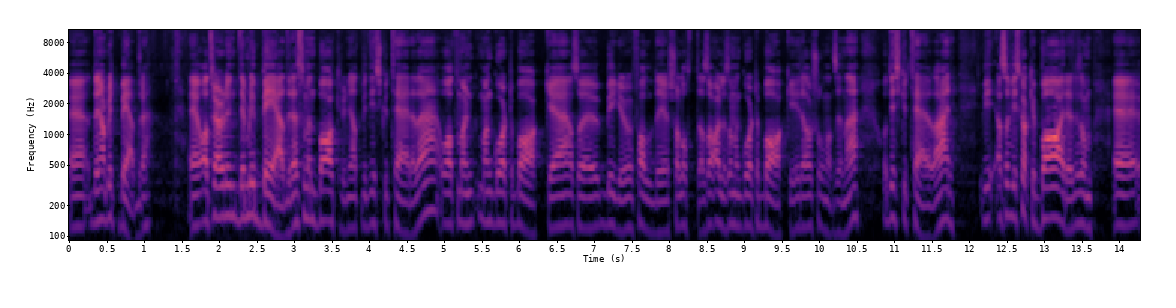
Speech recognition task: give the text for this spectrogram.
Eh, den har blitt bedre. Eh, og jeg tror Den blir bedre som en bakgrunn i at vi diskuterer det, og at man, man går tilbake altså Birger Faldi, Charlotte, altså alle sammen går tilbake i relasjonene sine og diskuterer det her. Vi, altså, vi skal ikke bare liksom, eh,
